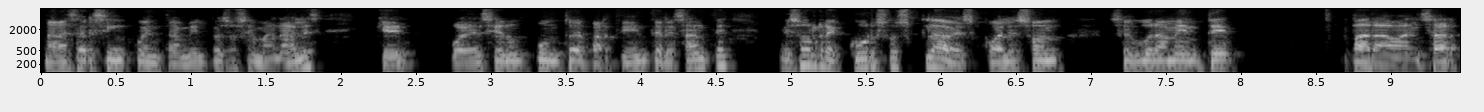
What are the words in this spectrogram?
¿Van a ser 50 mil pesos semanales? Que puede ser un punto de partida interesante. Esos recursos claves, ¿cuáles son seguramente para avanzar?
